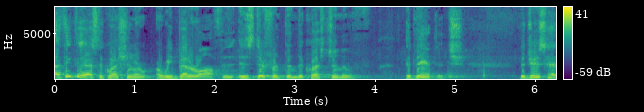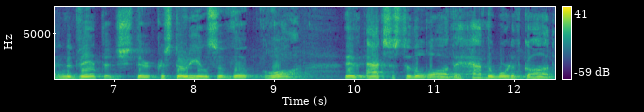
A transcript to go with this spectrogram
I think to ask the question, are, are we better off, is, is different than the question of advantage. The Jews had an advantage. They're custodians of the law. They have access to the law. They have the Word of God.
